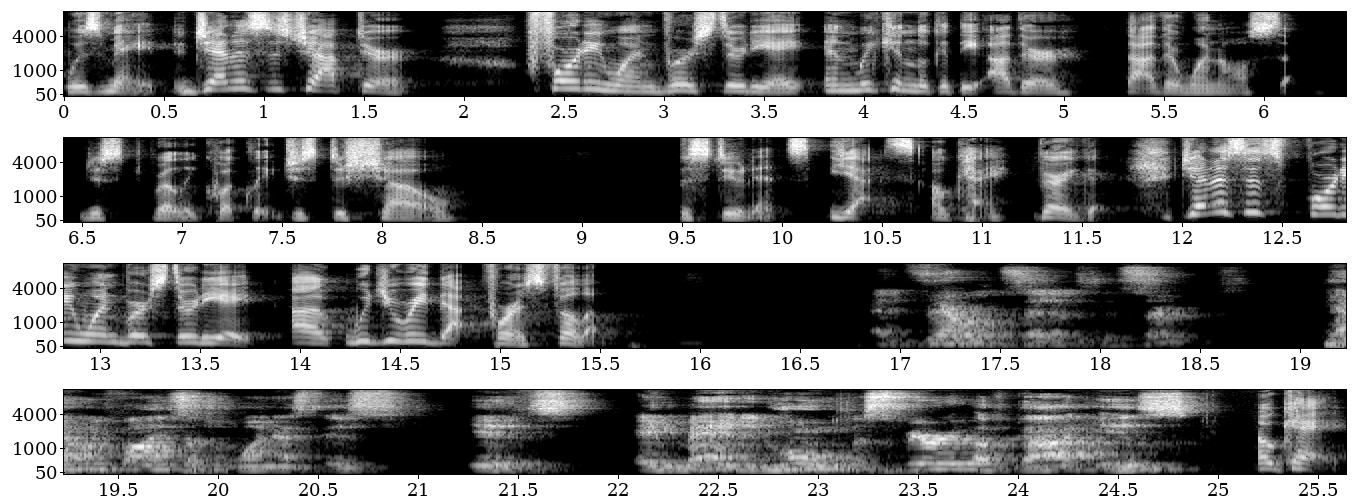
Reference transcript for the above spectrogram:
was made. Genesis chapter 41, verse 38, and we can look at the other, the other one also, just really quickly, just to show the students. Yes, okay, very good. Genesis 41, verse 38. Uh, would you read that for us, Philip? And Pharaoh said unto the servants, Can we find such a one as this is, a man in whom the Spirit of God is? Okay.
